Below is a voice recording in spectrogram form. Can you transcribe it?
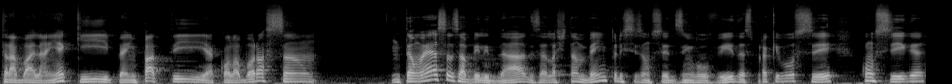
trabalhar em equipe, a empatia, a colaboração. Então essas habilidades elas também precisam ser desenvolvidas para que você consiga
